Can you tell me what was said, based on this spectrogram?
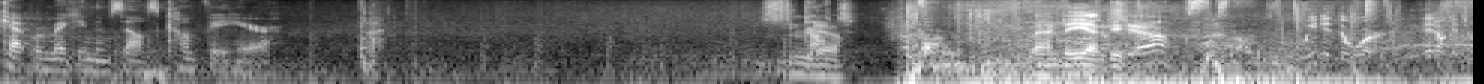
Kett were making themselves comfy here. Joo. Vähän liiankin. We did the work. They don't get to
